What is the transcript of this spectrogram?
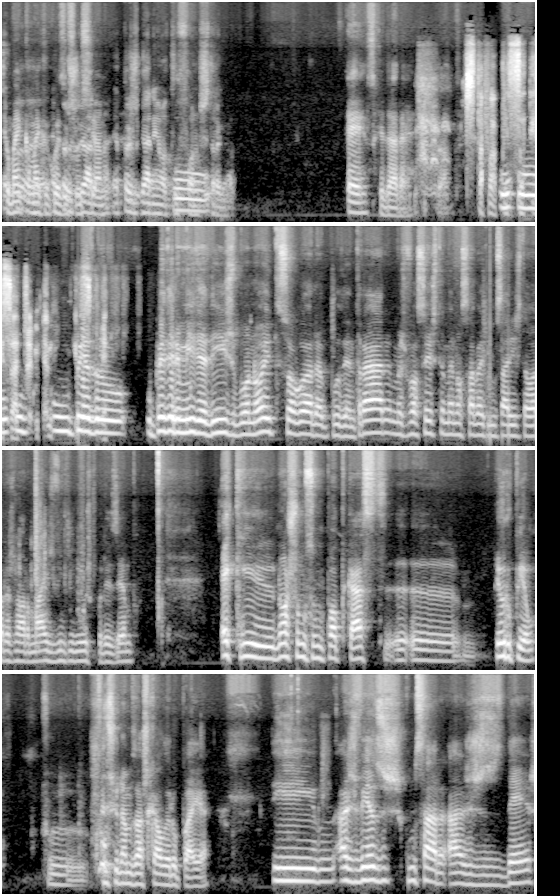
é como, é, para, como é que a coisa é funciona. Jogar, é para jogarem ao telefone o... estragado. É, se calhar é. Estava a pensar o, exatamente. O, o Pedro, o Pedro Emília diz boa noite, só agora pude entrar, mas vocês também não sabem começar isto a horas normais, 22, por exemplo. É que nós somos um podcast uh, europeu, funcionamos à escala europeia, e às vezes começar às 10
